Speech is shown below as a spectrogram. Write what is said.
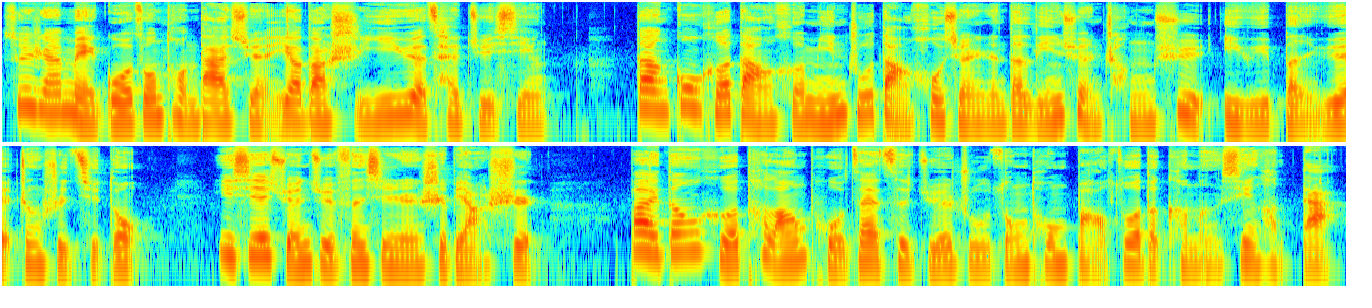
虽然美国总统大选要到十一月才举行，但共和党和民主党候选人的遴选程序已于本月正式启动。一些选举分析人士表示，拜登和特朗普再次角逐总统宝座的可能性很大。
